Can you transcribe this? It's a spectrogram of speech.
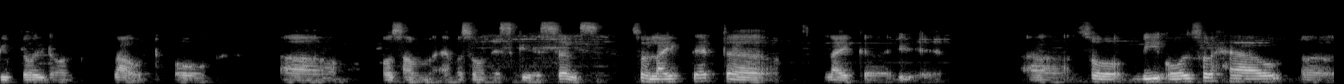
deployed on cloud or uh, or some Amazon SQS service. So like that, uh, like uh, uh, so we also have uh,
